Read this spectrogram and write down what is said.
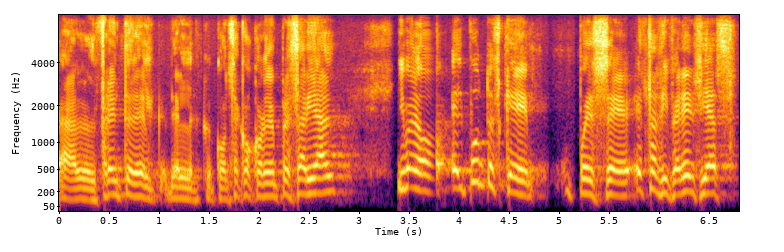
al frente del, Consejo Coordinador Empresarial. Y bueno, el punto es que pues, estas diferencias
